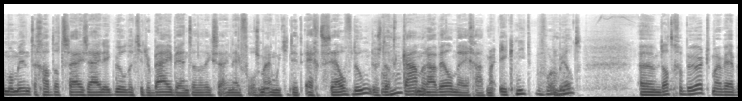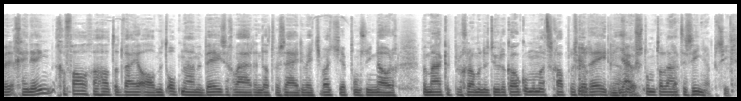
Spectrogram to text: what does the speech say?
momenten gehad dat zij zeiden... ik wil dat je erbij bent. En dat ik zei, nee, volgens mij moet je dit echt zelf doen. Dus dat de camera wel meegaat, maar ik niet bijvoorbeeld. Um, dat gebeurt, maar we hebben geen één geval gehad... dat wij al met opname bezig waren en dat we zeiden... weet je wat, je hebt ons niet nodig. We maken het programma natuurlijk ook om een maatschappelijke Tuurlijk, reden. ja. Juist om te laten zien. Ja, precies.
